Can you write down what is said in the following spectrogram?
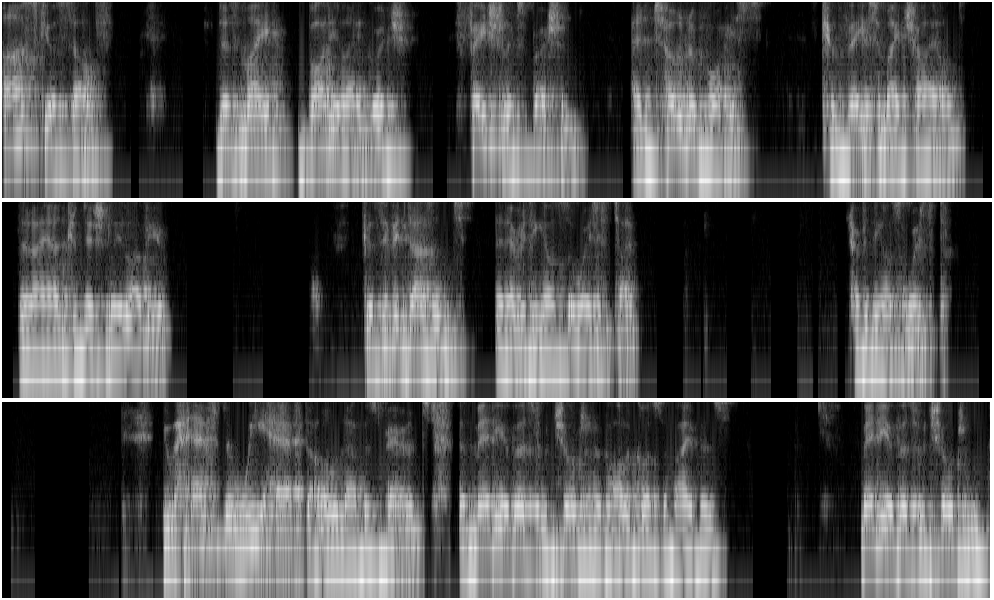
ask yourself, does my body language, facial expression, and tone of voice convey to my child that I unconditionally love you? Because if it doesn't, then everything else is a waste of time. Everything else is a waste of time. You have to, we have to own up as parents that many of us were children of Holocaust survivors. Many of us were children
